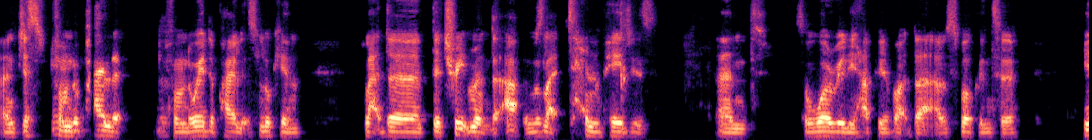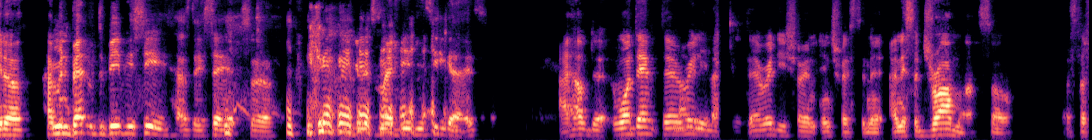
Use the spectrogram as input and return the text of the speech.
and just from mm. the pilot, from the way the pilot's looking, like the the treatment, the app, it was like ten pages, and so we're really happy about that. I've spoken to, you know, I'm in bed with the BBC, as they say it. So it's my BBC guys. I hope that well, they're, they're really like they're really showing interest in it, and it's a drama, so that's the,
